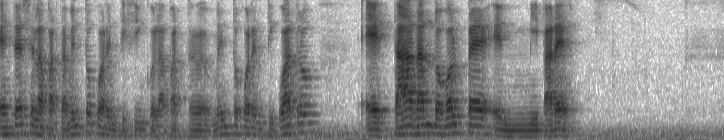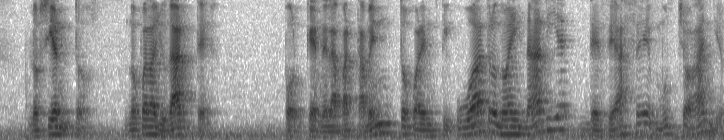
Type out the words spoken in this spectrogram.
Este es el apartamento 45. El apartamento 44 está dando golpes en mi pared. Lo siento, no puedo ayudarte. Porque en el apartamento 44 no hay nadie desde hace muchos años.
